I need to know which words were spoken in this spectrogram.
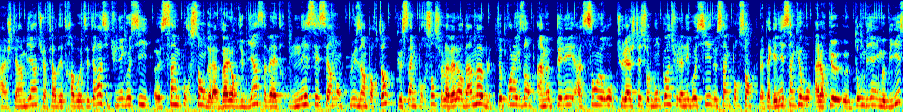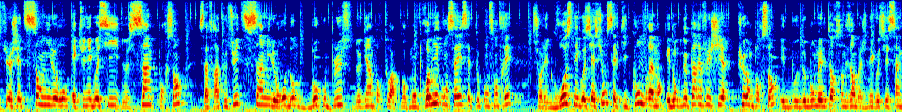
acheter un bien, tu vas faire des travaux, etc. Si tu négocies 5% euh, de la valeur du bien, ça va être nécessairement plus important que 5% sur la valeur d'un meuble. Je te prends l'exemple, un meuble télé à 100 euros, tu l'as acheté sur le bon coin, tu l'as négocié de 5%, bah, tu as gagné 5 euros. Alors que euh, ton bien immobilier, si tu l'achètes 100 000 euros et que tu négocies de 5%, ça fera tout de suite 5 000 euros, donc beaucoup plus de gains pour toi. Donc mon premier conseil, c'est de te concentrer sur les grosses négociations, celles qui comptent vraiment, et donc ne pas réfléchir que en pourcent et de, bomber le torse en disant bah, j'ai négocié 5%,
